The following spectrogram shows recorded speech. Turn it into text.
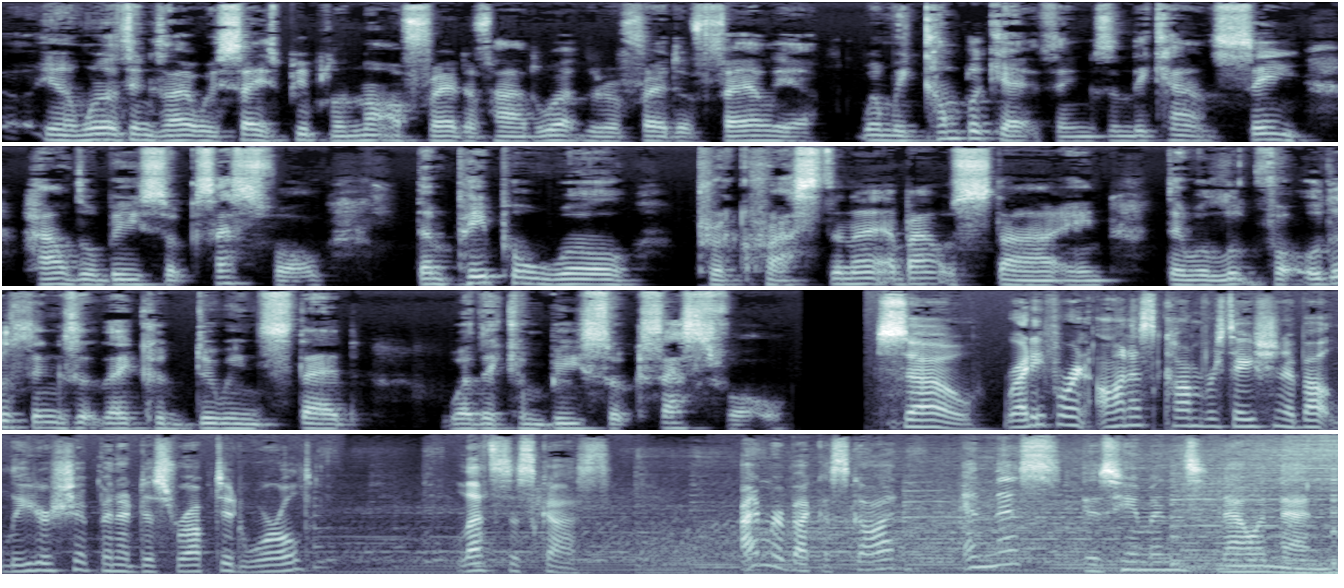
uh, you know, one of the things I always say is people are not afraid of hard work, they're afraid of failure. When we complicate things and they can't see how they'll be successful, then people will procrastinate about starting. They will look for other things that they could do instead where they can be successful. So, ready for an honest conversation about leadership in a disrupted world? Let's discuss. I'm Rebecca Scott, and this is Humans Now and Then.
